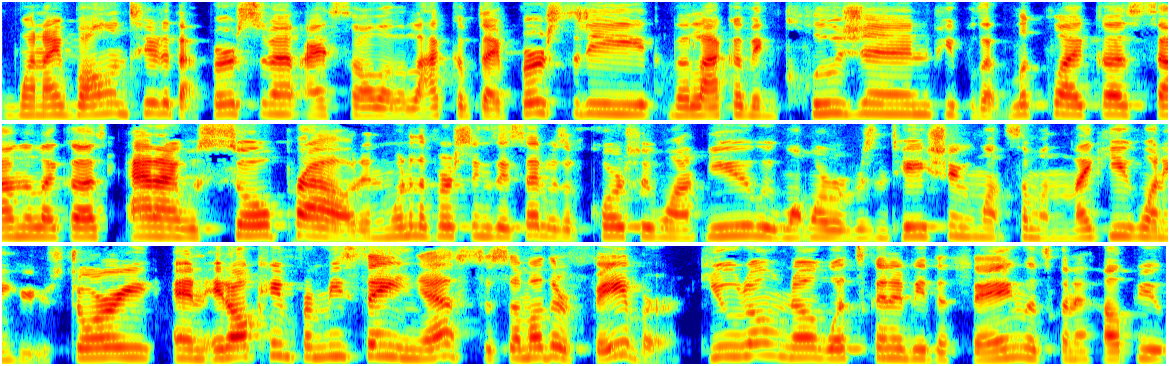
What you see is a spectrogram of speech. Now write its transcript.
When I volunteered at that first event, I saw the lack of diversity, the lack of inclusion, people that looked like us, sounded like us. And I was so proud. And one of the first things they said was, Of course, we want you. We want more representation. We want someone like you, want to hear your story. And it all came from me saying yes to some other favor. You don't know what's going to be the thing that's going to help you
